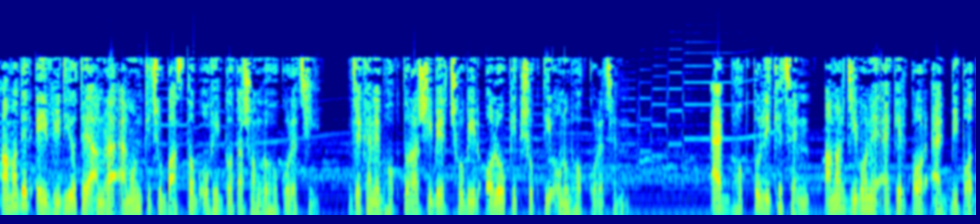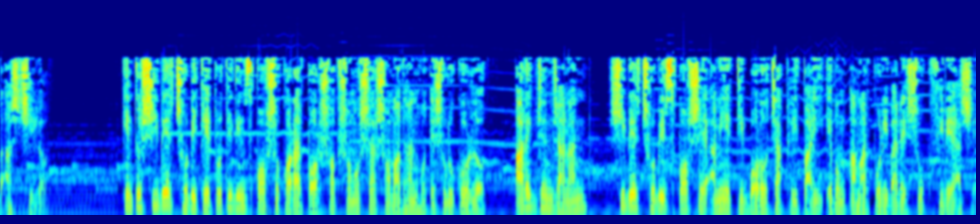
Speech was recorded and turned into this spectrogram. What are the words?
আমাদের এই ভিডিওতে আমরা এমন কিছু বাস্তব অভিজ্ঞতা সংগ্রহ করেছি, যেখানে ভক্তরা শিবের ছবির অলৌকিক শক্তি অনুভব করেছেন। এক ভক্ত লিখেছেন, আমার জীবনে একের পর এক বিপদ আসছিল। কিন্তু শিবের ছবিকে প্রতিদিন স্পর্শ করার পর সব সমস্যার সমাধান হতে শুরু করল। আরেকজন জানান, শিবের ছবির স্পর্শে আমি একটি বড় চাকরি পাই এবং আমার পরিবারে সুখ ফিরে আসে।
